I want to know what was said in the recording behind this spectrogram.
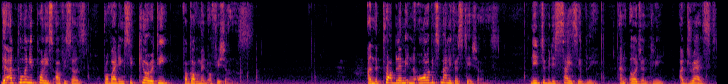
there are too many police officers providing security for government officials. And the problem in all of its manifestations needs to be decisively and urgently addressed.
